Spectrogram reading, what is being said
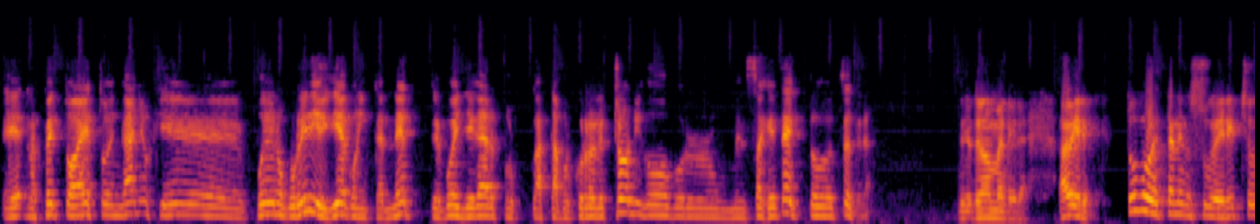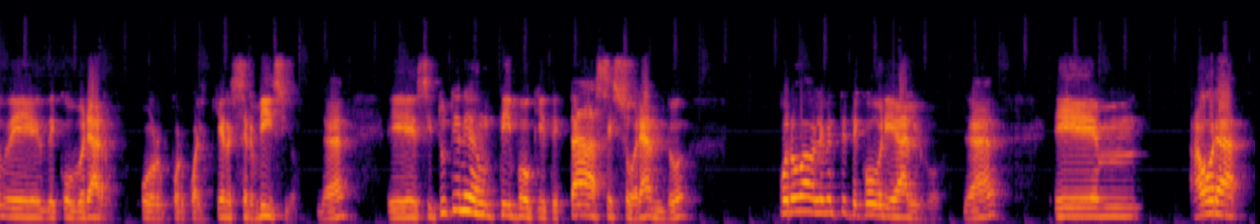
eh, respecto a estos engaños que pueden ocurrir y hoy día con internet te pueden llegar hasta por correo electrónico, por un mensaje de texto, etcétera. De todas maneras. A ver, todos están en su derecho de, cobrar por, cualquier servicio. Eh, si tú tienes un tipo que te está asesorando, probablemente te cobre algo. Em, ahora,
